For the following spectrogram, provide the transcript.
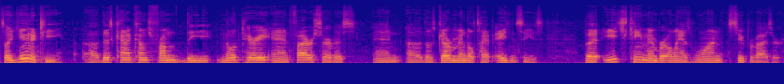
So unity uh, this kind of comes from the military and fire service and uh, those governmental type agencies. But each team member only has one supervisor.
